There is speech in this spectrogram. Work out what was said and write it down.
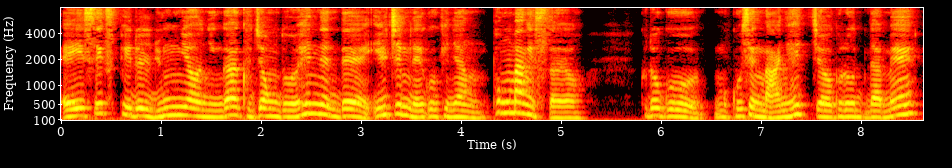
A6P를 6년인가 그 정도 했는데 일집 내고 그냥 폭망했어요. 그러고 뭐 고생 많이 했죠. 그런 다음에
